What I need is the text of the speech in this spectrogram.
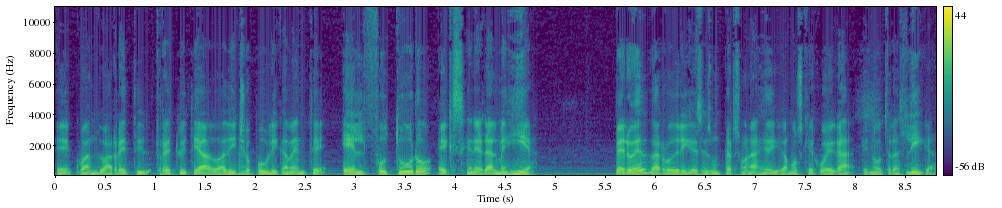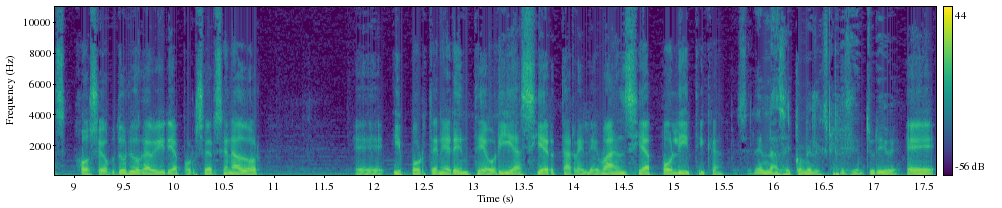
eh, cuando ha retu- retuiteado, ha dicho públicamente el futuro ex general Mejía. Pero Eduard Rodríguez es un personaje, digamos, que juega en otras ligas. José Obdulio Gaviria, por ser senador eh, y por tener en teoría cierta relevancia política, Es el enlace con el expresidente Uribe. eh,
